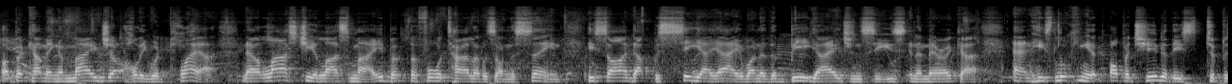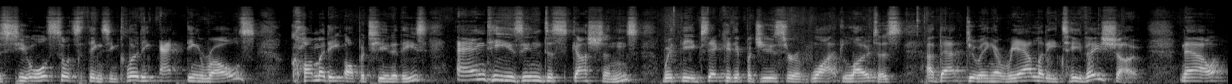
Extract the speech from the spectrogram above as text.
of becoming a major Hollywood player. Now, last year, last May, but before Taylor was on the scene, he signed up with CAA, one of the big agencies in America, and he's looking at opportunities to pursue all sorts of things, including acting roles, comedy opportunities, and he is in discussions with the executive producer of White Lotus about doing a reality TV show. Now,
